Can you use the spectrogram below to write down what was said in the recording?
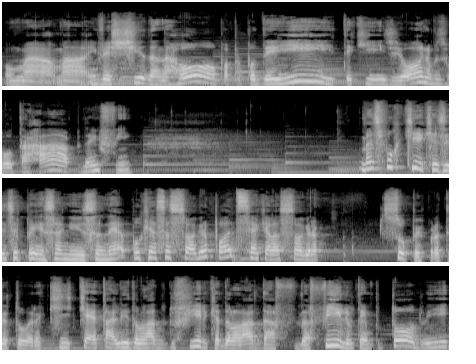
uma, uma investida na roupa para poder ir, ter que ir de ônibus, voltar rápido, enfim. Mas por que, que a gente pensa nisso, né? Porque essa sogra pode ser aquela sogra super protetora, que quer estar tá ali do lado do filho, que é do lado da, da filha o tempo todo, e,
